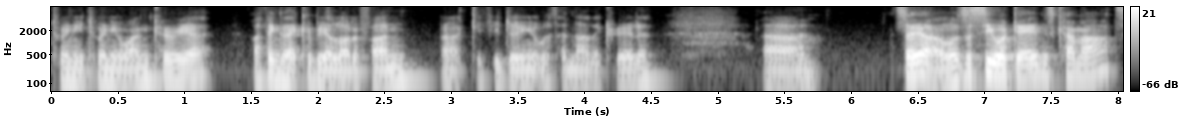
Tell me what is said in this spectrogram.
2021 career. I think that could be a lot of fun, like if you're doing it with another creator. Um, so yeah, we'll just see what games come out.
